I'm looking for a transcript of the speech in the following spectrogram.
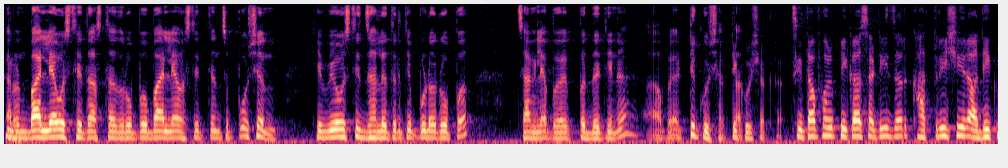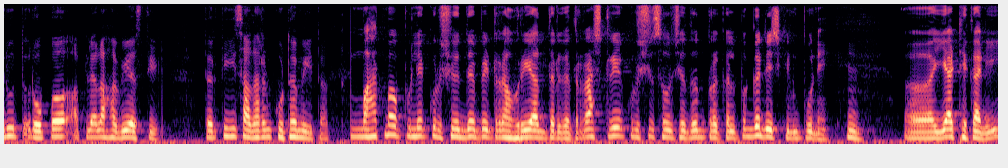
कारण बाल्यावस्थेत असतात रोपं बाल्यावस्थेत त्यांचं पोषण हे व्यवस्थित झालं तर ते पुढं रोपं चांगल्या पद्धतीनं आपल्याला टिकू शकतात. टिकू शकतात. सीताफळ पिकासाठी जर खात्रीशीर अधिकृत रोपं आपल्याला हवी असतील तर ती साधारण कुठं मिळतात? महात्मा फुले कृषी विद्यापीठ राहुरी अंतर्गत राष्ट्रीय कृषी संशोधन प्रकल्प गणेश खिंड पुणे. या ठिकाणी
